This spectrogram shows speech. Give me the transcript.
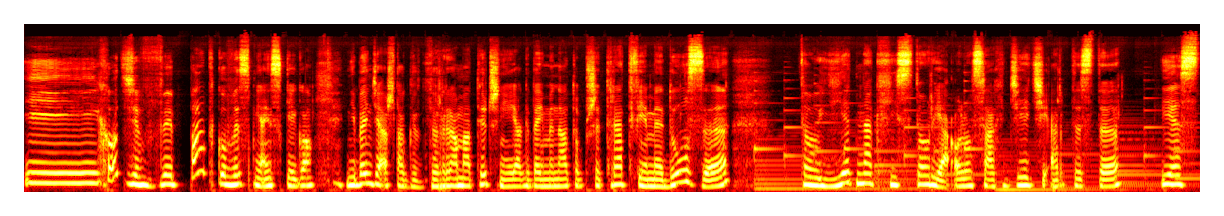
I choć w wypadku Wyspiańskiego nie będzie aż tak dramatycznie, jak dajmy na to przy tratwie meduzy, to jednak historia o losach dzieci artysty jest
